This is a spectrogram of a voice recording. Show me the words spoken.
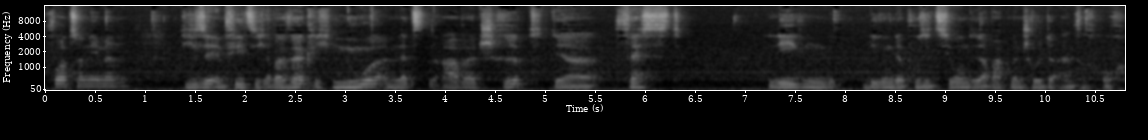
vorzunehmen. Diese empfiehlt sich aber wirklich nur im letzten Arbeitsschritt der Festlegung der Position der Abutment-Schulter einfach auch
